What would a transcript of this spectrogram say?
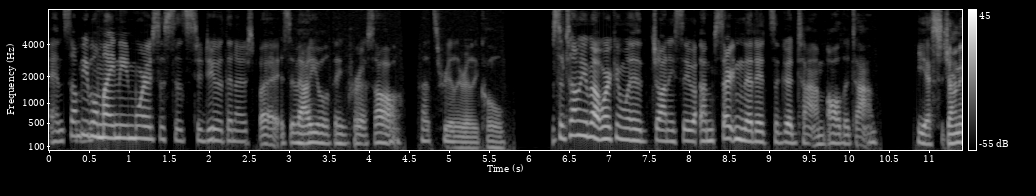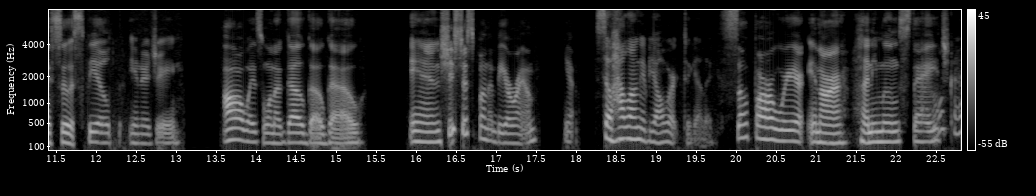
And some people might need more assistance to do it than others, but it's a valuable thing for us all. That's really, really cool. So tell me about working with Johnniesue. I'm certain that it's a good time all the time. Yes, Johnniesue is filled with energy. I always want to go, go, go. And she's just fun to be around. Yeah. So how long have y'all worked together? So far, we're in our honeymoon Oh, stage. okay.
